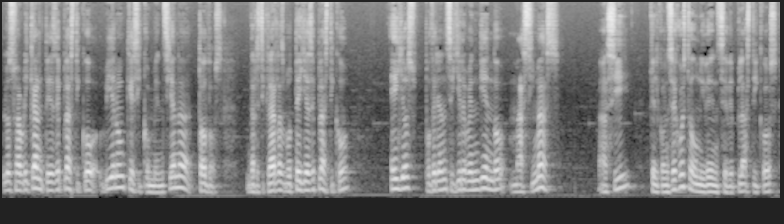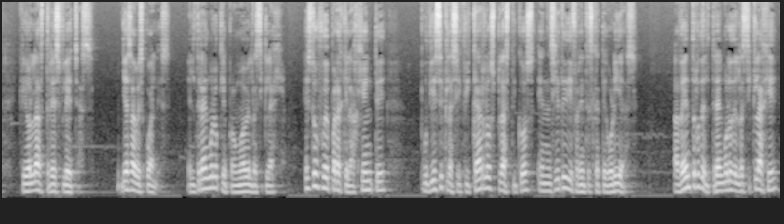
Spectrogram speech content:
los fabricantes de plástico vieron que si convencían a todos de reciclar las botellas de plástico, ellos podrían seguir vendiendo más y más. Así que el Consejo Estadounidense de Plásticos creó las tres flechas. Ya sabes cuáles. El triángulo que promueve el reciclaje. Esto fue para que la gente pudiese clasificar los plásticos en siete diferentes categorías. Adentro del triángulo del reciclaje,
